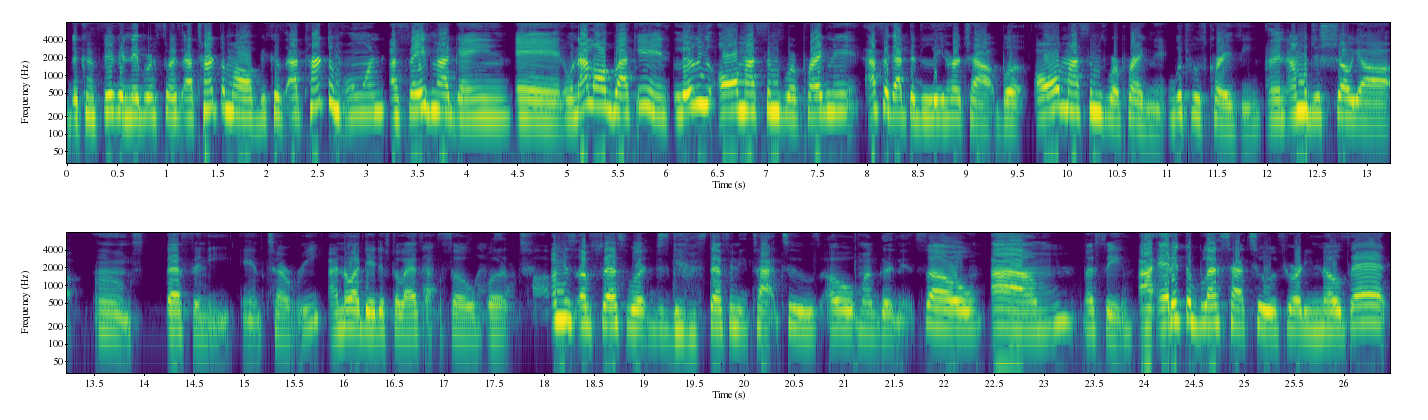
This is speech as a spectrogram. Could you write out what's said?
The configure neighbor stories. I turned them off because I turned them on. I saved my game, and when I logged back in, literally all my Sims were pregnant. I forgot to delete her child, but all my Sims were pregnant, which was crazy. And I'm gonna just show y'all um Stephanie and Tariq. I know I did this the last episode, but I'm just obsessed with just giving Stephanie tattoos. Oh my goodness. So, um, let's see. I added the blessed tattoo if you already know that.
